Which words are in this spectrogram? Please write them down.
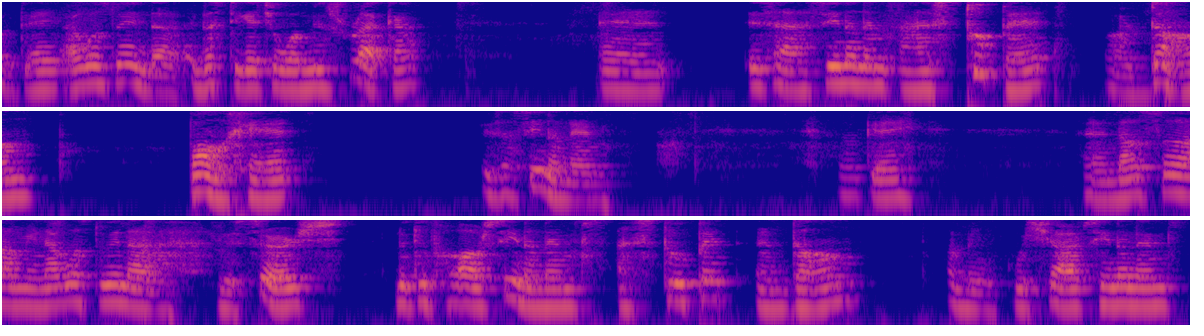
Okay, I was doing the investigation what means raka, and it's a synonym as stupid or dumb, bonehead. It's a synonym. Okay, and also I mean I was doing a research looking for synonyms as stupid and dumb. I mean which are synonyms.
